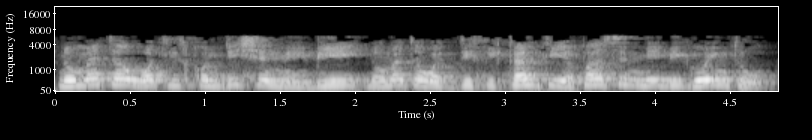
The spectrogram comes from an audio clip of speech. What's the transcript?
no matter what his condition may be, no matter what difficulty a person may be going through.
